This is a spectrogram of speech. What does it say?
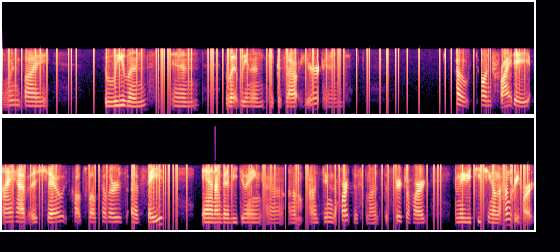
one by Leeland and let Leeland take us out here and Oh, on Friday, I have a show. It's called Twelve Pillars of Faith, and I'm going to be doing. Uh, um, I'm doing the heart this month, the spiritual heart, and maybe teaching on the hungry heart.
